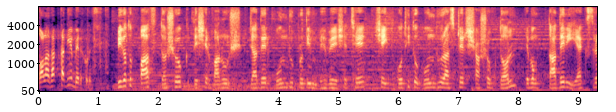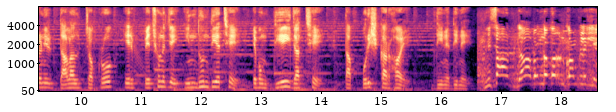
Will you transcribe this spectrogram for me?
গলা ধাক্কা দিয়ে বের করেছি। বিগত পাঁচ দশক দেশের মানুষ যাদের বন্ধু প্রতিম ভেবে এসেছে সেই কথিত বন্ধু রাষ্ট্রের শাসক দল এবং তাদেরই এক শ্রেণির দালাল চক্র এর পেছনে যে ইন্ধন দিয়েছে এবং দিয়েই যাচ্ছে তা পরিষ্কার হয় দিনে দিনে। ভিসা দেওয়া বন্ধ করুন completely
